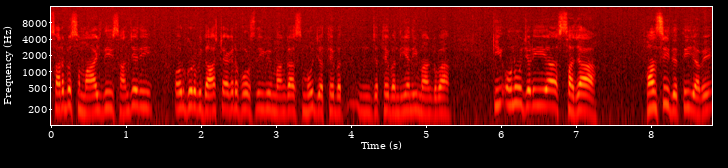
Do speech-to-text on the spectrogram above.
ਸਰਬ ਸਮਾਜ ਦੀ, ਸਾਂਝੇ ਦੀ ਔਰ ਗੁਰੂ ਰਵਿਦਾਸ ਟੈਗਰ ਫੋਰਸ ਦੀ ਵੀ ਮੰਗ ਆ, ਸਮੂਹ ਜਥੇ ਜਥੇਬੰਦੀਆਂ ਦੀ ਮੰਗ ਵਾ ਕਿ ਉਹਨੂੰ ਜਿਹੜੀ ਆ ਸਜ਼ਾ ਫਾਂਸੀ ਦਿੱਤੀ ਜਾਵੇ।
